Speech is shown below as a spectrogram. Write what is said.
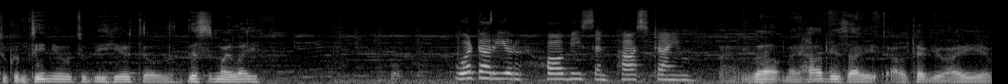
to continue to be here till this is my life. What are your hobbies and pastime? Uh, well, my hobbies, I, I'll tell you, I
